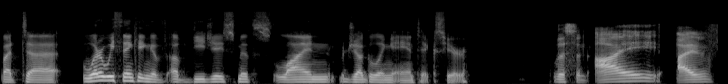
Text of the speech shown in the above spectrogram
but uh, what are we thinking of of DJ Smith's line juggling antics here? Listen, I I've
